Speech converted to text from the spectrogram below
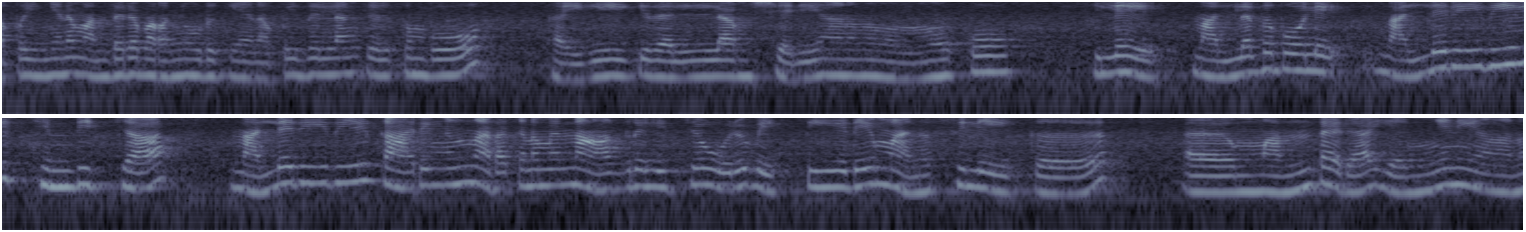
അപ്പോൾ ഇങ്ങനെ മന്ദര പറഞ്ഞു കൊടുക്കുകയാണ്. അപ്പോൾ ഇതെല്ലാം കേൾക്കുമ്പോൾ കൈകേക്ക് ഇതെല്ലാം ശരിയാണെന്ന് നോക്കൂ. ഇല്ലേ? നല്ലതുപോലെ നല്ല രീതിയിൽ ചിന്തിച്ച നല്ല രീതിയിൽ കാര്യങ്ങൾ നടക്കണമെന്ന് ആഗ്രഹിച്ച ഒരു വ്യക്തിയുടെ മനസ്സിലേക്ക് മന്ദര എങ്ങനെയാണ്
